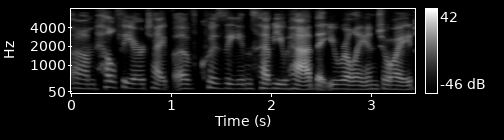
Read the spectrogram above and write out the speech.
um, healthier type of cuisines have you had that you really enjoyed?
